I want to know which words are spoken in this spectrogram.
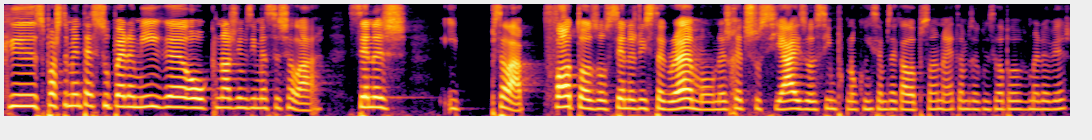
que supostamente é super amiga ou que nós vemos imensas, sei lá, cenas e, sei lá, fotos ou cenas no Instagram ou nas redes sociais ou assim, porque não conhecemos aquela pessoa, não é? Estamos a conhecê-la pela primeira vez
